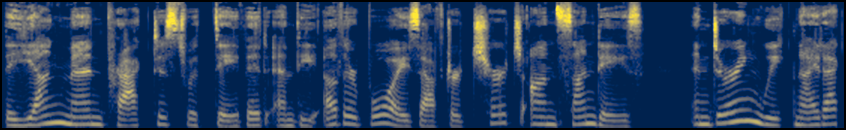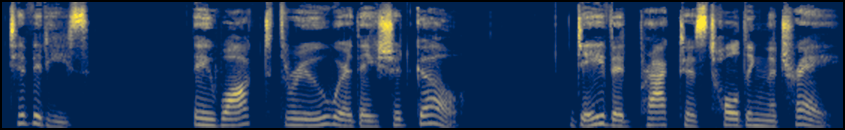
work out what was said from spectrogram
The young men practiced with David and the other boys after church on Sundays and during weeknight activities. They walked through where they should go. David practiced holding the tray.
